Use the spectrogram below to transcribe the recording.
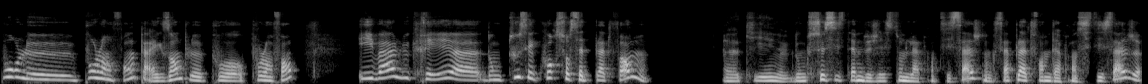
pour le pour l'enfant, par exemple, pour, pour l'enfant. Et il va lui créer euh, donc tous ses cours sur cette plateforme, euh, qui est donc ce système de gestion de l'apprentissage, donc sa plateforme d'apprentissage.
